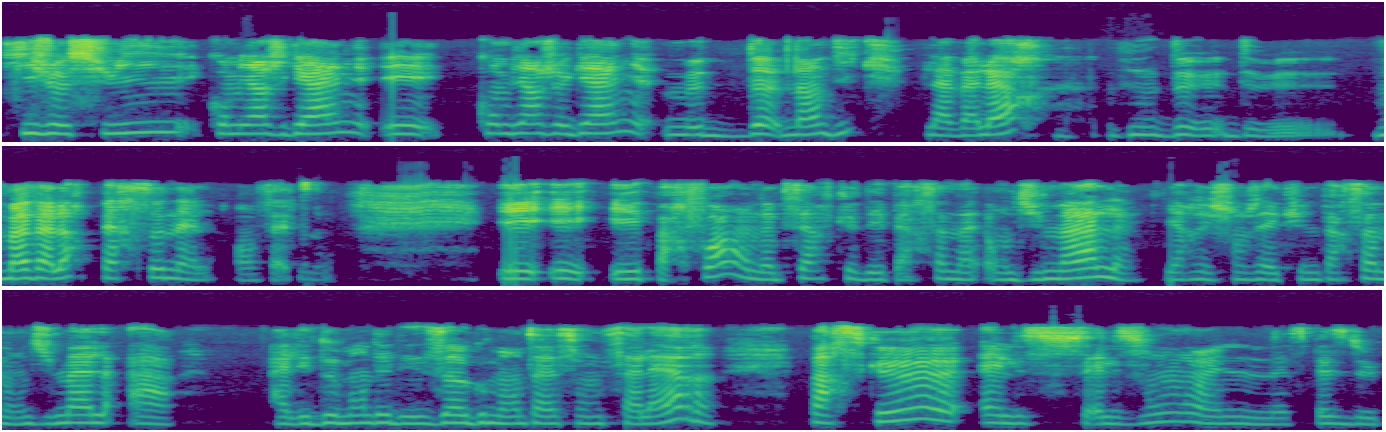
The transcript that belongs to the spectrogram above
qui je suis, combien je gagne et combien je gagne me m'indique la valeur de, de, ma valeur personnelle en fait. Et, et, et, parfois, on observe que des personnes ont du mal, hier j'ai échangé avec une personne, ont du mal à aller demander des augmentations de salaire parce que elles, elles ont une espèce de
